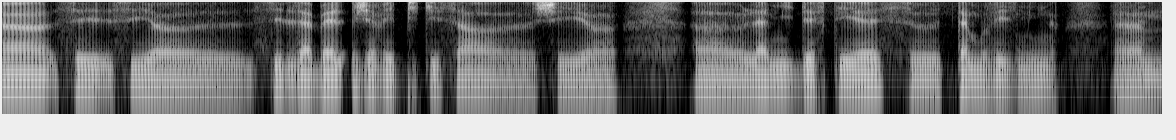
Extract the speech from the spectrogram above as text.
euh, c'est c'est, euh, c'est le label. J'avais piqué ça euh, chez euh, euh, l'ami d'FTS, euh, Ta Mauvaise Mine. Euh,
